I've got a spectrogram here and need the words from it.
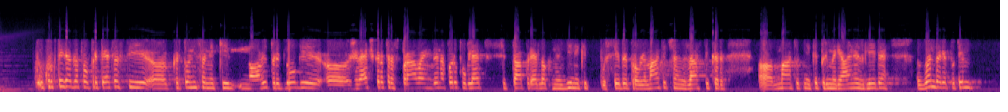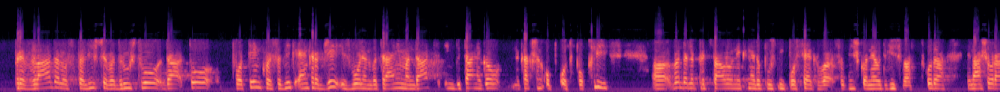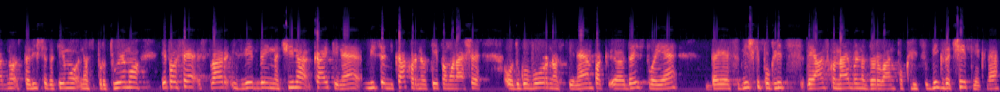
Okrog tega je bila pa v preteklosti, uh, ker to niso neki novi predlogi, uh, že večkrat razprava in zdaj na prvi pogled se ta predlog ne zdi neki posebej problematičen, zlasti ker uh, ima tudi neke primerjalne zglede, vendar je potem prevladalo stališče v društvu, da to potem, ko je sodnik enkrat že izvoljen v trajni mandat in bi ta njegov nekakšen odpoklic uh, vendarle predstavljal nek nedopustni poseg v sodniško neodvisnost. Tako da je naše uradno stališče, da temu nasprotujemo. Je pa vse stvar izvedbe in načina, kaj ti ne, mi se nikakor ne otepamo naše odgovornosti, ne, ampak uh, dejstvo je, da je sodniški poklic dejansko najbolj nadzorovan poklic. Sodnik začetnik, ne,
